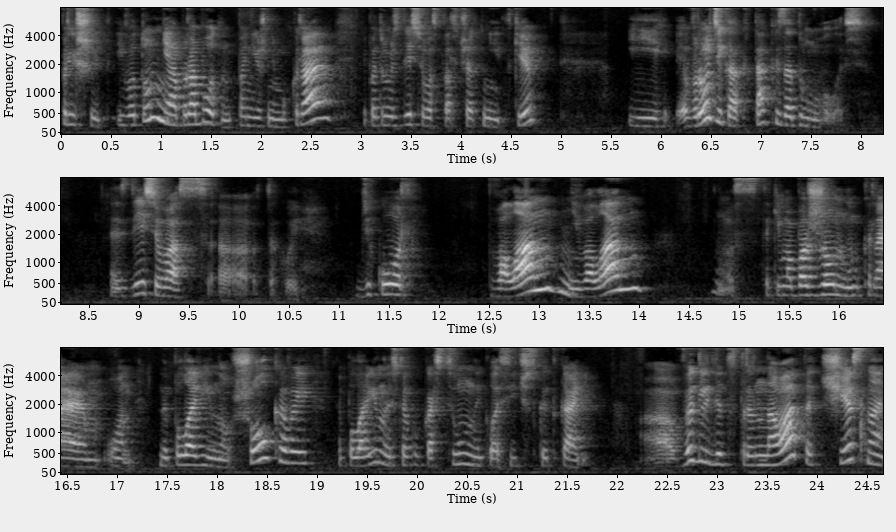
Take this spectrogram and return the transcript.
пришит, и вот он не обработан по нижнему краю, и потом здесь у вас торчат нитки. И вроде как так и задумывалось. Здесь у вас э, такой декор валан, не валан, с таким обожженным краем. Он наполовину шелковый, наполовину из такой костюмной классической ткани. А, выглядит странновато, честно,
